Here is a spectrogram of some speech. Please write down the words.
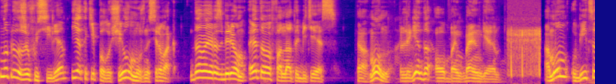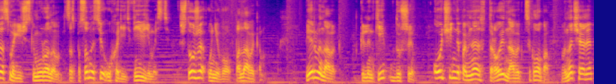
Но приложив усилия, я таки получил нужный сервак. Давай разберем этого фаната BTS. Амон – легенда о Bang Bang е. Амон – убийца с магическим уроном, со способностью уходить в невидимость. Что же у него по навыкам? Первый навык – клинки души очень напоминает второй навык циклопа. В начале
